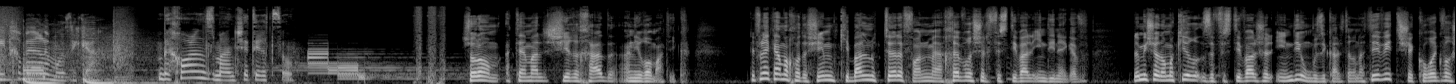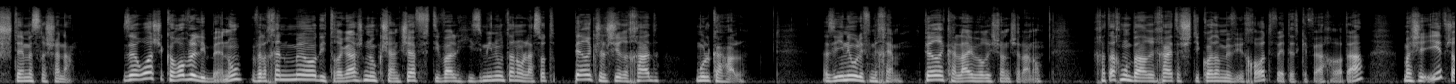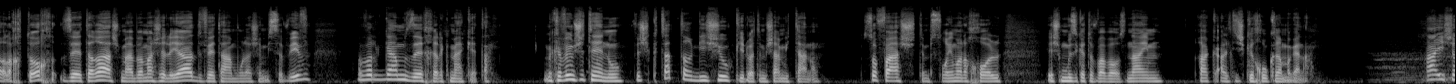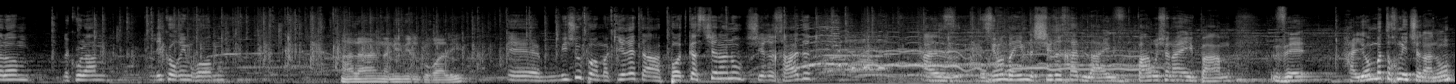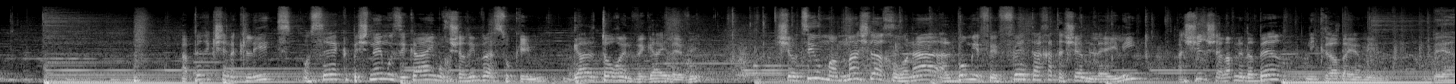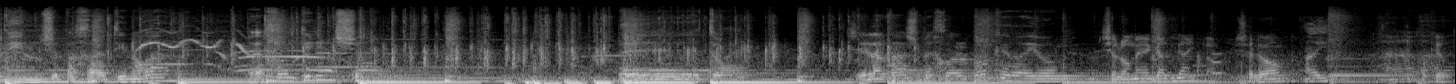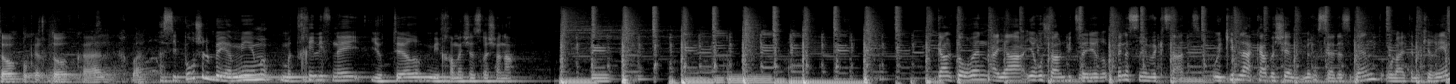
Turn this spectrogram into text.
להתחבר למוזיקה. בכל זמן שתרצו. שלום, אתם על שיר אחד, אני רום אטיק. לפני כמה חודשים קיבלנו טלפון מהחבר'ה של פסטיבל אינדי נגב. למי שלא מכיר, זה פסטיבל של אינדי ומוזיקה אלטרנטיבית שקורה כבר 12 שנה. זה אירוע שקרוב לליבנו, ולכן מאוד התרגשנו כשאנשי הפסטיבל הזמינו אותנו לעשות פרק של שיר אחד מול קהל. אז הנה הוא לפניכם, פרק הלייב הראשון שלנו. חתכנו בעריכה את השתיקות המביכות ואת התקפי החרדה. מה שאי אפשר לחתוך זה את הרעש מהבמה שליד ואת ההמולה שמסביב, אבל גם זה חלק מהקטע. מקווים שתהנו ושקצת תרגישו כאילו אתם שם איתנו. סופש, אתם שרועים על החול, יש מוזיקה טובה באוזניים, רק אל תשכחו קרם הגנה. היי, שלום לכולם, לי קוראים רום. אהלן, אני ניר גורלי. אה, מישהו פה מכיר את הפודקאסט שלנו, שיר אחד? אז ברוכים הבאים לשיר אחד live, פעם ראשונה אי פעם, והיום בתוכנית שלנו... הפרק שנקליט עוסק בשני מוזיקאים מוכשרים ועסוקים, גל תורן וגיא לוי, שהוציאו ממש לאחרונה אלבום יפהפה תחת השם לילי, השיר שעליו נדבר נקרא בימים. בימים שפחדתי נורא, ויכולתי לנשום. שלבש בכל בוקר היום. שלום אה, גל וגיא. שלום, היי. בוקר טוב, בוקר טוב, קהל נכבד. הסיפור של בימים מתחיל לפני יותר מ-15 שנה. גל תורן היה ירושלמי צעיר, בן 20 וקצת. הוא הקים להקה בשם מרסדס בנד, אולי אתם מכירים,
